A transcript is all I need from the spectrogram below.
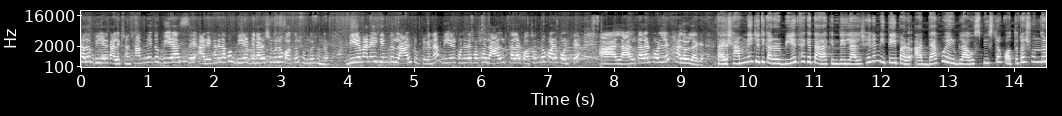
চলো বিয়ের কালেকশন। সামনেই তো বিয়ে আসছে, আর এখানে দেখো বিয়ের বেনারসিগুলো কত সুন্দর সুন্দর। বিয়ে মানেই কিন্তু লাল টুকটুকে না? বিয়ের কোনেরা সবসময় লাল কালার পছন্দ করে পড়তে, আর লাল কালার পরলে ভালো লাগে। তাই সামনেই যদি কারোর বিয়ে থাকে, তারা কিন্তু এই লাল শাড়িটা নিতেই পারো। আর দেখো, এর ব্লাউজ পিসটাও কতটা সুন্দর,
